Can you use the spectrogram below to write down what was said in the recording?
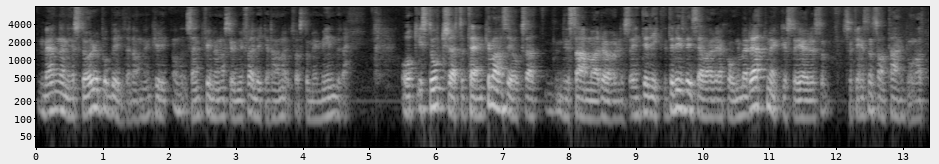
männen är större på bilderna men kvin och sen kvinnorna ser ungefär likadana ut fast de är mindre. Och i stort sett så tänker man sig också att det är samma rörelse. Inte riktigt, det finns vissa variationer men rätt mycket så, är det så, så finns det en sån tanke om att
